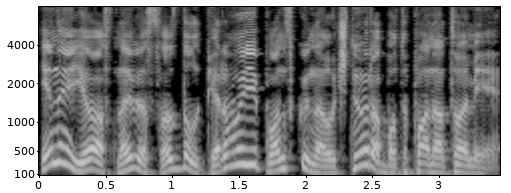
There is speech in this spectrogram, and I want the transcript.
и на ее основе создал первую японскую научную работу по анатомии.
